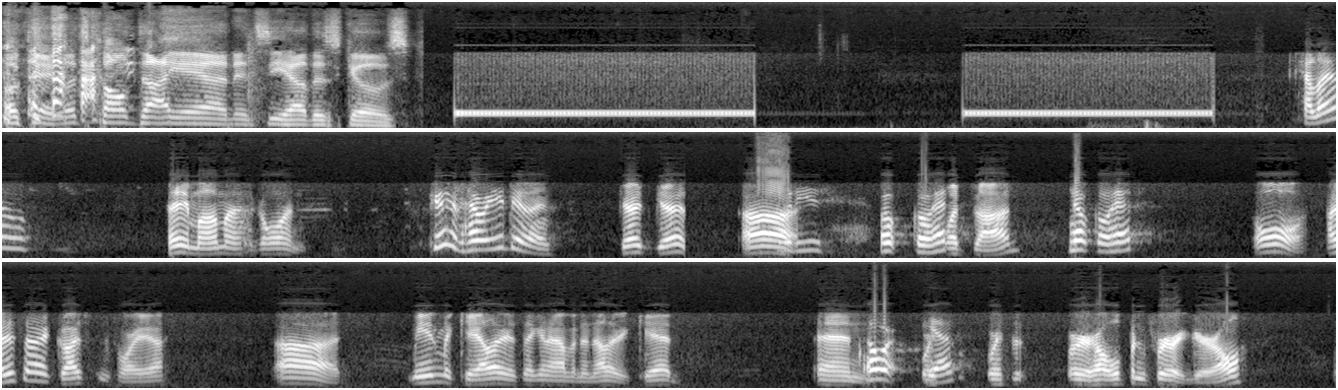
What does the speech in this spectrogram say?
Okay, let's call Diane and see how this goes. Hello. hey, Mom, how's it going? Good. How are you doing? Good, good. Uh, what do you? Oh, go ahead. what's that? No, go ahead. Oh, I just had a question for you. Uh, me and Michaela are thinking of having another kid, and Oh, we're- we're, yes. we're, we're hoping for a girl.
